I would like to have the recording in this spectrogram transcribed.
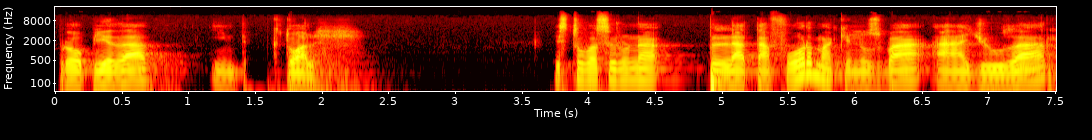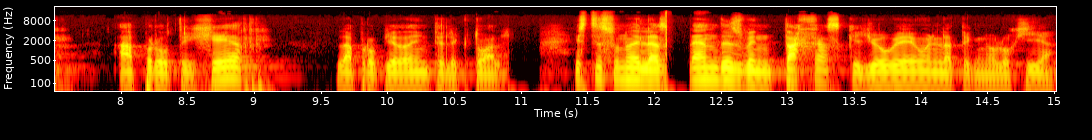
Propiedad intelectual. Esto va a ser una plataforma que nos va a ayudar a proteger la propiedad intelectual. Esta es una de las grandes ventajas que yo veo en la tecnología,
